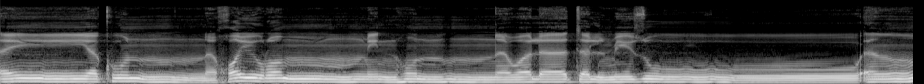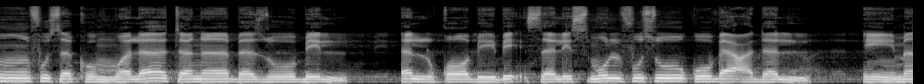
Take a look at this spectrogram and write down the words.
ان يكن خيرا منهن ولا تلمزوا انفسكم ولا تنابزوا بالالقاب بئس الاسم الفسوق بعد الإيمان.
